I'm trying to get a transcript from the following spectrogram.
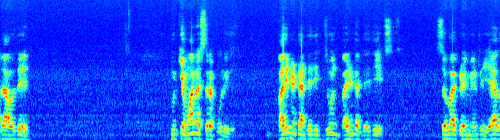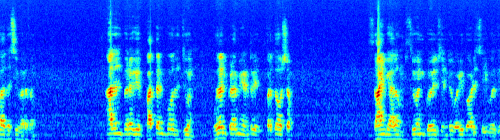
அதாவது முக்கியமான சிறப்புகள் இது. பதினெட்டாம் தேதி ஜூன் பதினெட்டாம் தேதி செவ்வாய்க்கிழமை என்று ஏகாதசி விரதம். அதன் பிறகு பத்தொன்பது ஜூன் புதன்கிழமை அன்று பிரதோஷம். சாயங்காலம் சிவன் கோயில் சென்று வழிபாடு செய்வது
